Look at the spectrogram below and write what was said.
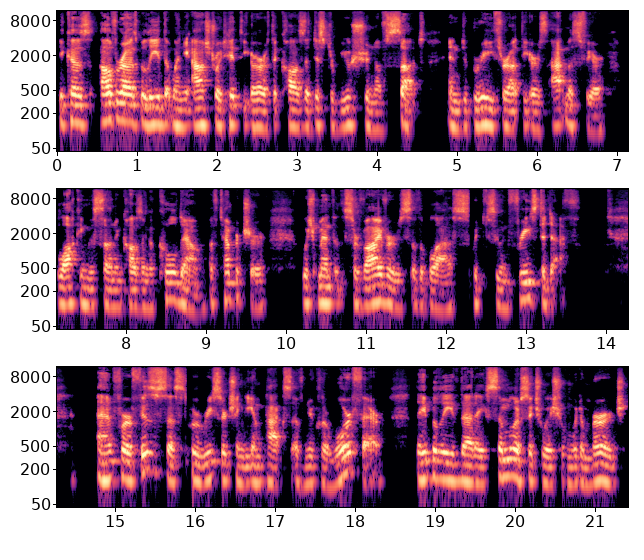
Because Alvarez believed that when the asteroid hit the Earth, it caused a distribution of soot and debris throughout the Earth's atmosphere, blocking the sun and causing a cool down of temperature, which meant that the survivors of the blast would soon freeze to death. And for physicists who are researching the impacts of nuclear warfare, they believe that a similar situation would emerge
